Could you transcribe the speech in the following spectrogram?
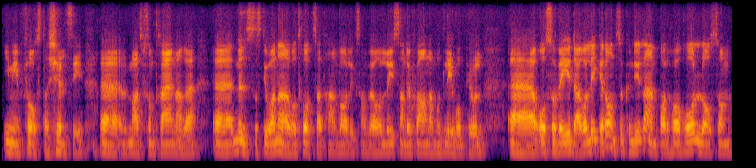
i min första Chelsea-match eh, som tränare. Nu så stod han över trots att han var liksom vår lysande stjärna mot Liverpool. Och så vidare. Och likadant så kunde ju Lampard ha roller som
